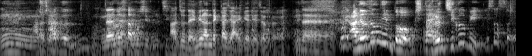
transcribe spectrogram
음, 아주 맞아요. 작은 네, 그런 네, 네. 사무실을 지금 아주 내밀한 데까지 알게 되죠 그러면. 네. 우리 안현성님도 혹시 네. 다른 직업이 있었어요?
